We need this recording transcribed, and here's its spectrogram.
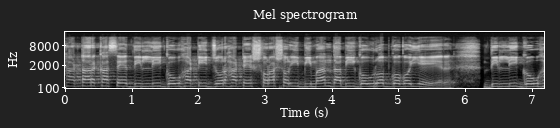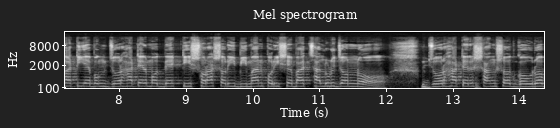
ঠাটার কাছে দিল্লি, গৌহাটি জোরহাটে সরাসরি বিমান দাবি গৌরব গগৈয়ের। দিল্লি, গৌহাটি এবং জোরহাটের মধ্যে একটি সরাসরি বিমান পরিষেবা চালুর জন্য। জোরহাটের সাংসদ গৌরব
